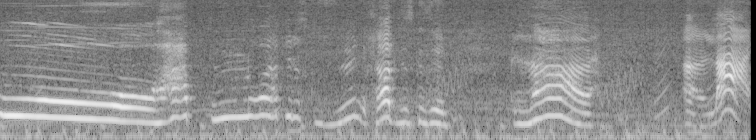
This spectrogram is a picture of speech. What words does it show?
Oh, lol, Habt ihr das gesehen? Ich hab das gesehen. Klar. Hm? Allah.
